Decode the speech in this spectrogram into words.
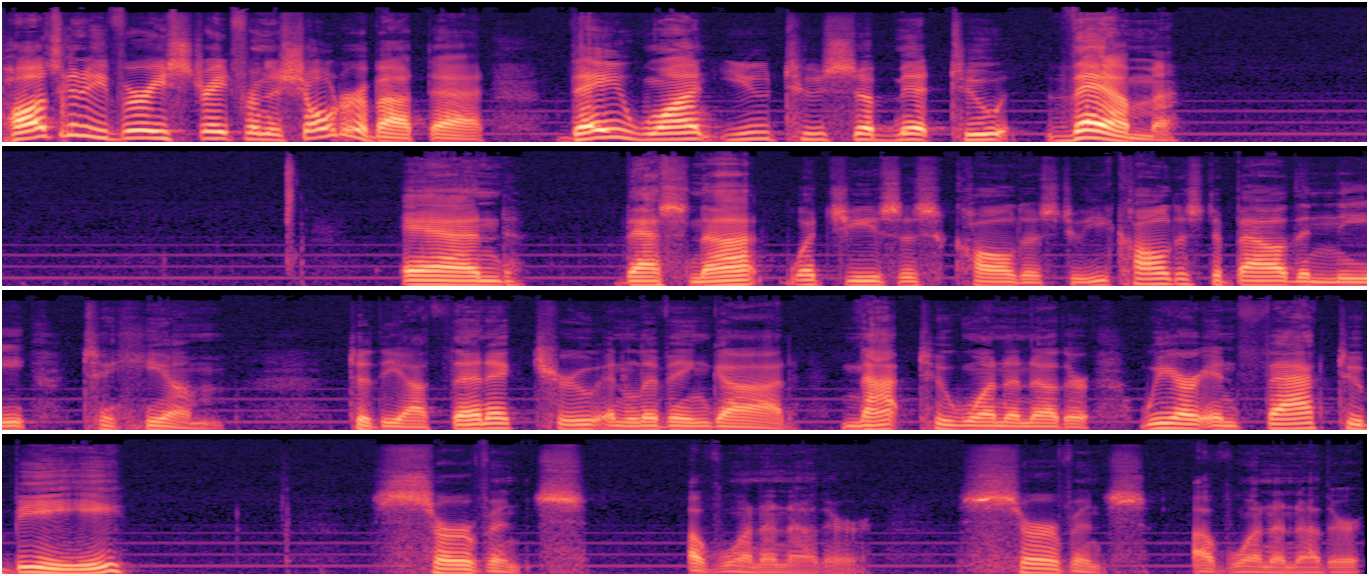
Paul's going to be very straight from the shoulder about that. They want you to submit to them. And that's not what Jesus called us to. He called us to bow the knee to Him, to the authentic, true, and living God, not to one another. We are, in fact, to be servants of one another. Servants of one another.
